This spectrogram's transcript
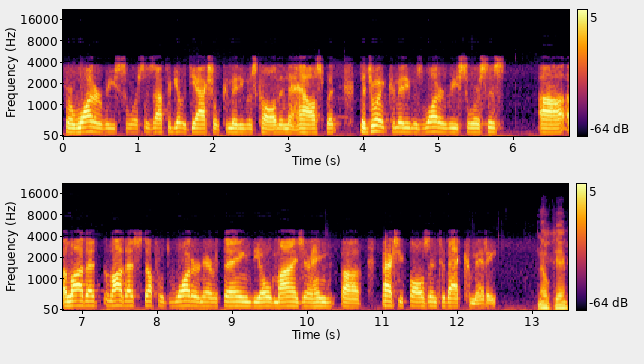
for water resources. I forget what the actual committee was called in the House, but the joint committee was water resources. Uh, a lot of that, a lot of that stuff with water and everything, the old mines and everything, uh, actually falls into that committee. Okay.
